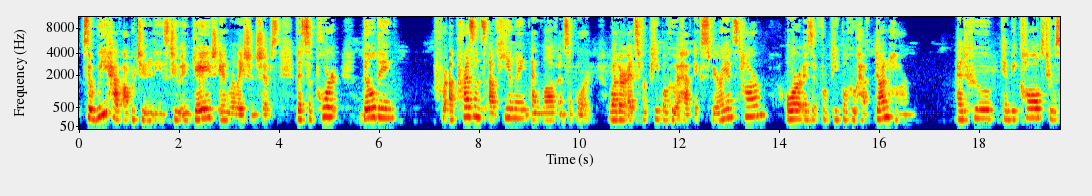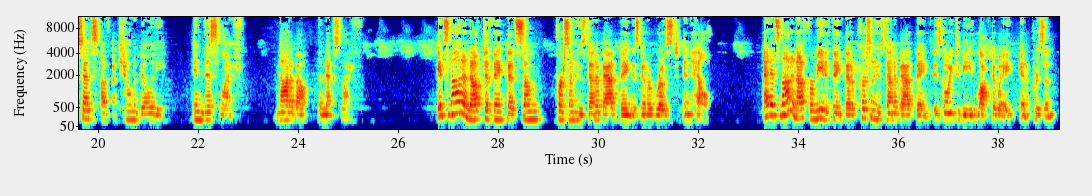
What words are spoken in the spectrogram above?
So we have opportunities to engage in relationships that support building a presence of healing and love and support, whether it's for people who have experienced harm or is it for people who have done harm and who can be called to a sense of accountability in this life, not about the next life. It's not enough to think that some person who's done a bad thing is going to roast in hell. And it's not enough for me to think that a person who's done a bad thing is going to be locked away in a prison.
